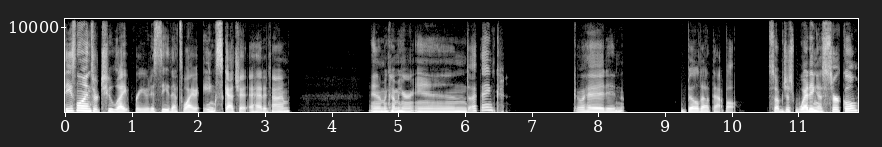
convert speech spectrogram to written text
These lines are too light for you to see. That's why I ink sketch it ahead of time. And I'm going to come here and I think go ahead and build out that ball. So I'm just wetting a circle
